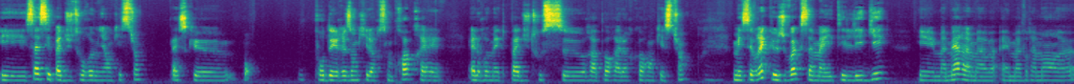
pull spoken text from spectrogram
Et ça, c'est pas du tout remis en question. Parce que, bon, pour des raisons qui leur sont propres, elles, elles remettent pas du tout ce rapport à leur corps en question. Mm. Mais c'est vrai que je vois que ça m'a été légué et ma mère, elle m'a, elle m'a vraiment euh,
